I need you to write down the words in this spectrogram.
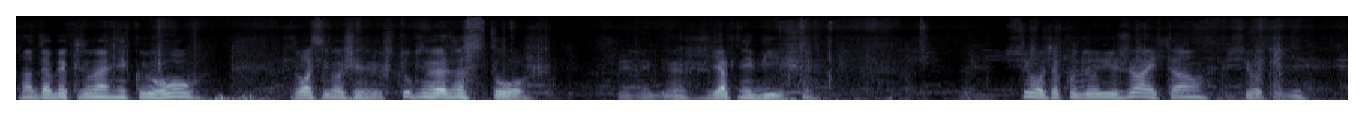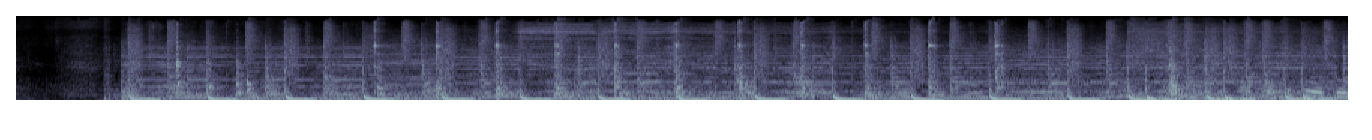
треба обикновенних кругов, 20 машин, штук, мабуть, 100. Е, як не більше. Все, так от доїжджай там, все тоді. Все.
